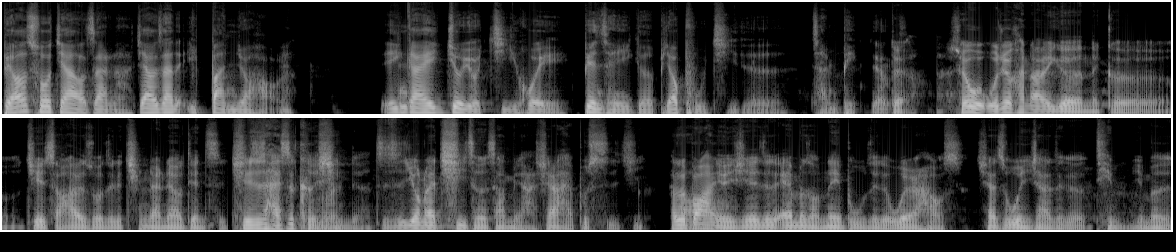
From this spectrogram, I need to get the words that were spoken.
不要说加油站了，加油站的一半就好了。应该就有机会变成一个比较普及的产品，这样对啊。所以，我我就看到一个那个介绍，他就说这个氢燃料电池其实还是可行的，嗯、只是用在汽车上面，现在还不实际。他说，包含有一些这个 Amazon 内部这个 warehouse，下次问一下这个 team 有没有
